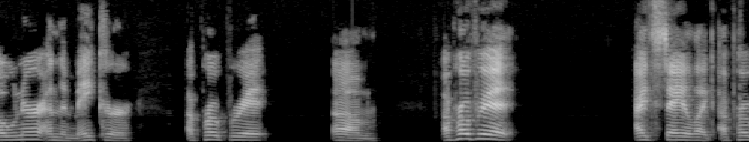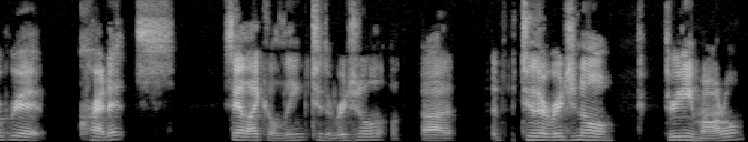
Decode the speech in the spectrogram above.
owner and the maker appropriate um appropriate i'd say like appropriate credits say like a link to the original uh to the original 3d model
